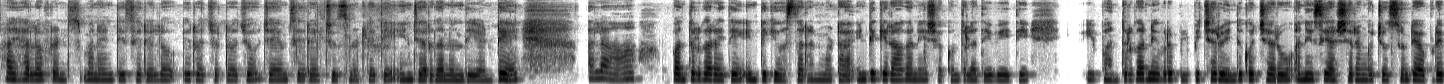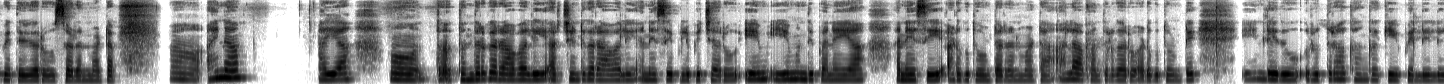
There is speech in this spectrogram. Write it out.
హాయ్ హలో ఫ్రెండ్స్. మన ఇంటి సీరియల్లో ఈరోజు రోజు జయం సీరియల్ చూసినట్లయితే ఏం జరగనుంది అంటే అలా పంతులు గారు అయితే ఇంటికి వస్తారనమాట ఇంటికి రాగానే శకుంతలాదేవి అయితే ఈ పంతులు గారిని ఎవరు పిలిపించారు? ఎందుకు వచ్చారు అనేసి ఆశ్చర్యంగా చూస్తుంటే అప్పుడే పెద్దయ్య గారు వస్తాడనమాట ఆయన అయ్యా తొందరగా రావాలి అర్జెంటుగా రావాలి అనేసి పిలిపించారు. ఏం ఏముంది పనయ్యా అనేసి అడుగుతూ ఉంటారనమాట అలా పంతులు గారు అడుగుతుంటే ఏం లేదు రుద్రాకంగకి పెళ్ళిళ్ళు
